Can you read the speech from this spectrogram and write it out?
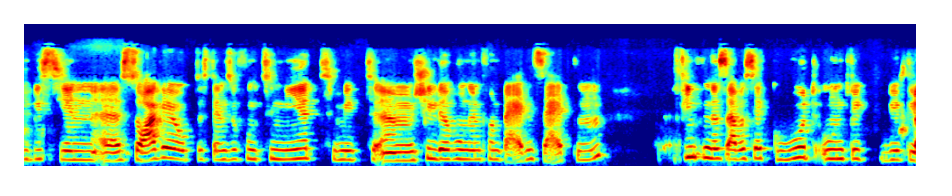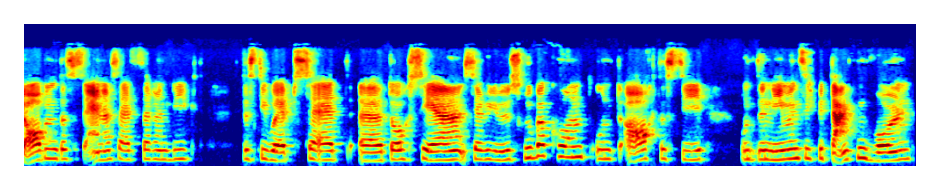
ein bisschen äh, Sorge, ob das denn so funktioniert mit ähm, Schilderungen von beiden Seiten, finden das aber sehr gut und wir, wir glauben, dass es einerseits daran liegt, dass die Website äh, doch sehr seriös rüberkommt und auch, dass die Unternehmen sich bedanken wollen,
